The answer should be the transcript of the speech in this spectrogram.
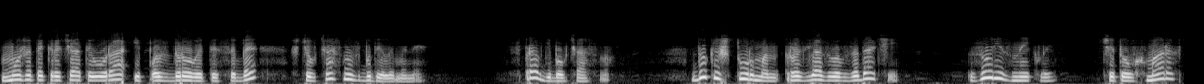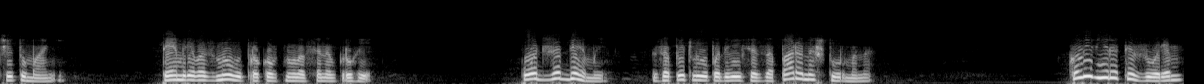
Можете кричати ура і поздоровити себе, що вчасно збудили мене. Справді бо вчасно. Доки штурман розв'язував задачі, зорі зникли, чи то в хмарах, чи тумані. Темрява знову проковтнула все навкруги. Отже, де ми? запитливо подивився Запара на штурмана. Коли вірити зорям,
